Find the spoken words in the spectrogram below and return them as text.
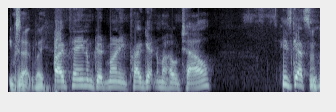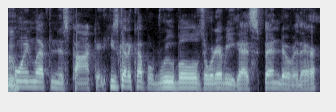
Exactly. by paying him good money, probably getting him a hotel, he's got Mm-hmm. some coin left in his pocket. He's got a couple rubles or whatever you guys spend over there.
